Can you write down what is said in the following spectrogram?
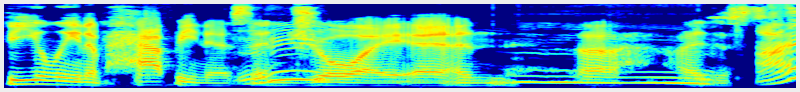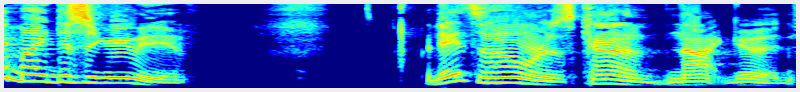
feeling of happiness and Mm. joy, and uh, I just I might disagree with you. Dancin' Homer is kind of not good.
